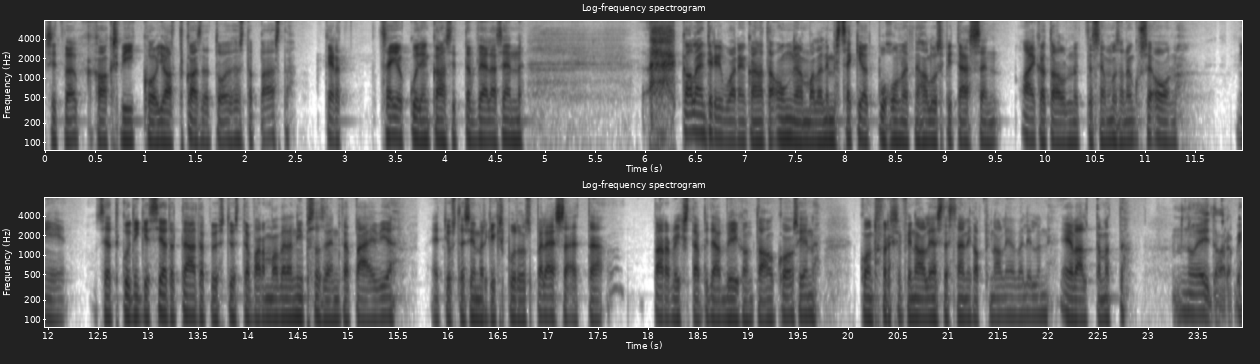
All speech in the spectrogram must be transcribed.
sitten kaksi viikkoa jatkaa sitä toisesta päästä. Kert, se ei ole kuitenkaan sitten vielä sen kalenterivuoden kannalta ongelmalle, niin mistä säkin oot puhunut, että ne haluaisi pitää sen aikataulun nyt semmoisena kuin se on. Niin se, että kuitenkin sieltä täältä pystyy sitten varmaan vielä nipsaseen niitä päiviä. Että just esimerkiksi pudotuspeleissä, että tarviiko sitä pitää viikon taukoa siinä konferenssifinaalia ja sitten Stanley Cup-finaalien välillä, niin ei välttämättä. No ei tarvi.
